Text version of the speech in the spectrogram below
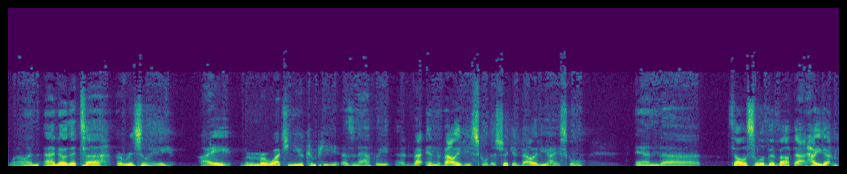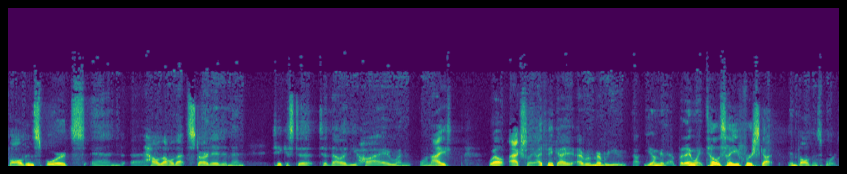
Well, and I know that uh, originally I remember watching you compete as an athlete at, in the Valley View School District at Valley View High School. And uh, tell us a little bit about that, how you got involved in sports and uh, how all that started, and then take us to, to Valley View High when, when I, well, actually, I think I, I remember you younger than that. But anyway, tell us how you first got involved in sports.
